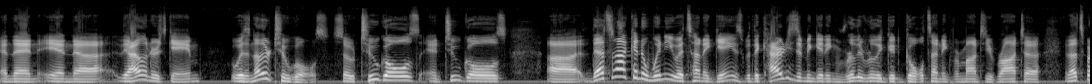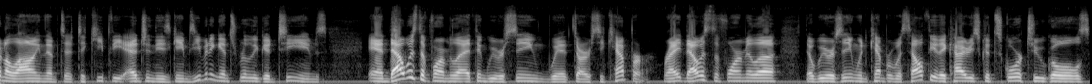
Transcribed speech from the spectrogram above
And then in uh, the Islanders game, it was another two goals. So two goals and two goals. Uh, that's not going to win you a ton of games, but the Coyotes have been getting really, really good goaltending from Monty Raanta, and that's been allowing them to, to keep the edge in these games, even against really good teams. And that was the formula I think we were seeing with Darcy Kuemper, right? That was the formula that we were seeing when Kuemper was healthy. The Coyotes could score two goals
